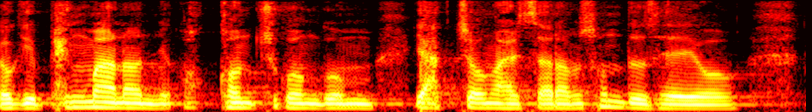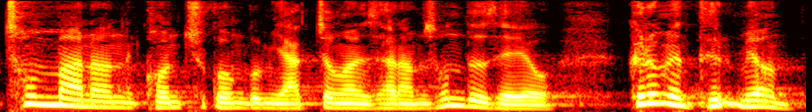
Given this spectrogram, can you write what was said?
여기 100만 원 건축원금 약정할 사람 손 드세요. 1000만 원 건축원금 약정한 사람 손 드세요. 그러면 들면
